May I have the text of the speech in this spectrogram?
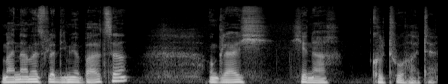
Mein Name ist Wladimir Balzer und gleich hier nach Kultur heute.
